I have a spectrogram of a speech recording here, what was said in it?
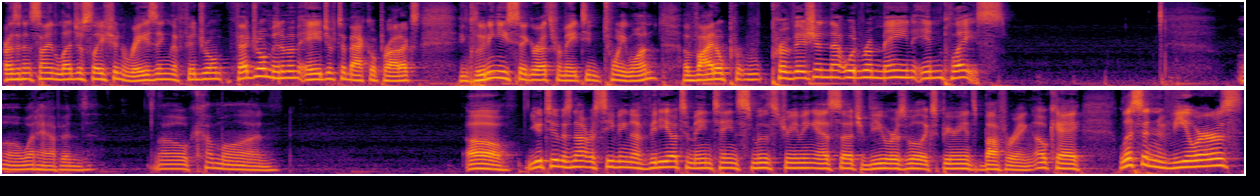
President signed legislation raising the federal, federal minimum age of tobacco products, including e cigarettes, from 18 to 21, a vital pr- provision that would remain in place. Oh, what happened? Oh, come on. Oh, YouTube is not receiving enough video to maintain smooth streaming. As such, viewers will experience buffering. Okay, Listen, viewers.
